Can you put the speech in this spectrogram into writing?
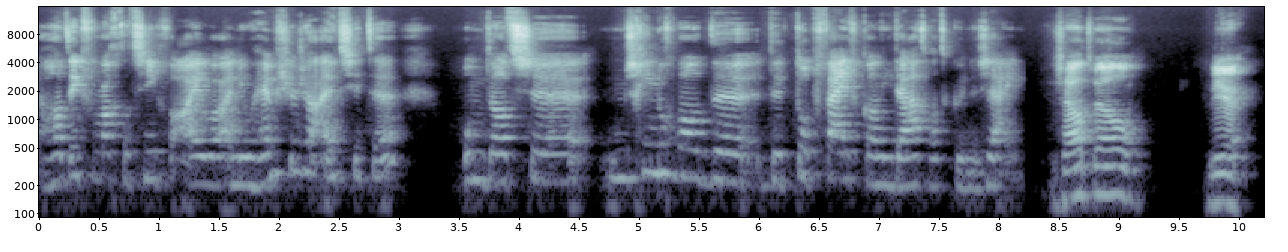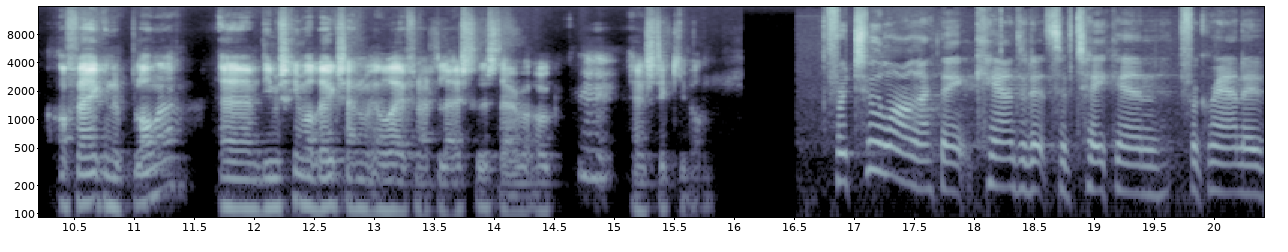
Had ik verwacht dat ze in ieder geval Iowa en New Hampshire zou uitzitten. Omdat ze misschien nog wel de, de top 5 kandidaat had kunnen zijn. Ze had wel weer afwijkende plannen. Die misschien wel leuk zijn om heel even naar te luisteren. Dus daar hebben we ook hm. een stukje van. For too long, I think candidates have taken for granted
